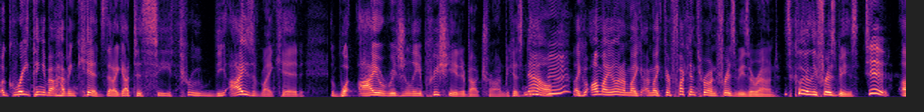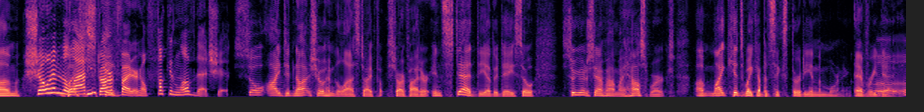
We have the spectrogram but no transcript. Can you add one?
a great thing about having kids that I got to see through the eyes of my kid what I originally appreciated about Tron because now Mm-hmm. like on my own I'm like I'm like they're fucking throwing frisbees around. It's clearly frisbees. Dude, Um show him the last he thinks- Starfighter. He'll fucking love that shit. so I did not show him the last Star- Starfighter. Instead, the other day, so so you understand how my house works. Um, my kids wake up at six thirty in the morning every day,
